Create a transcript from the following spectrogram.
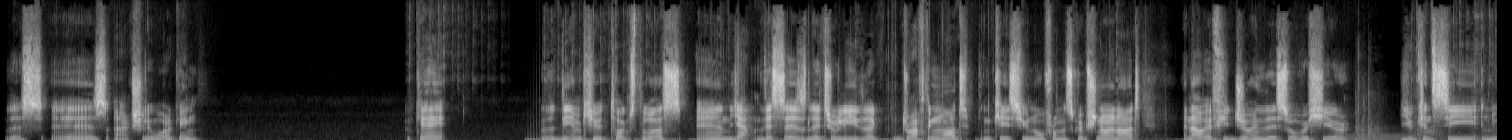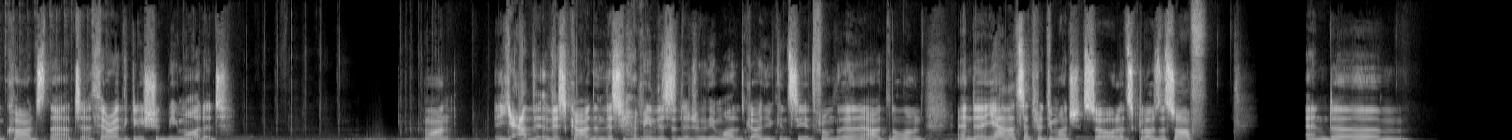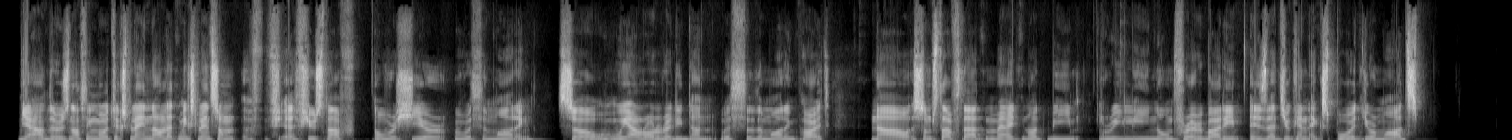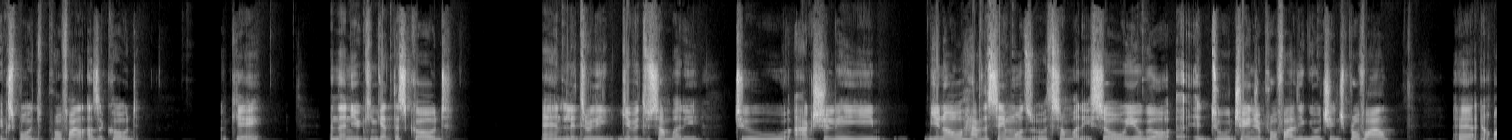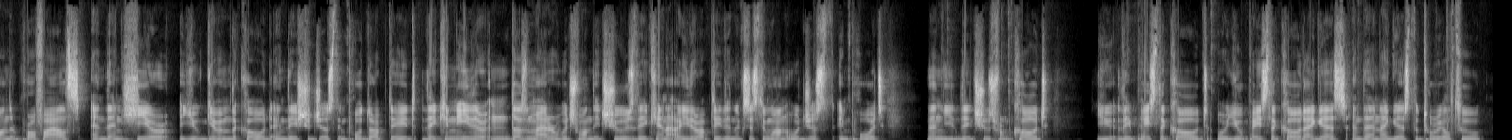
This is actually working. Okay, the DMQ talks to us and yeah, this is literally the drafting mod in case you know from Inscryption or not. And now if you join this over here, you can see new cards that uh, theoretically should be modded. One. Yeah, th this card and this, I mean, this is literally a modded card. You can see it from the art alone. And uh, yeah, that's it pretty much. So let's close this off. And um, yeah, there is nothing more to explain. Now let me explain some a few stuff over here with the modding. So we are already done with the modding part. Now, some stuff that might not be really known for everybody is that you can export your mods, export profile as a code. Okay. And then you can get this code and literally give it to somebody. to actually you know have the same mods with somebody so you go uh, to change a profile you go change profile uh, on their profiles and then here you give them the code and they should just import the update. They can either it doesn't matter which one they choose they can either update an existing one or just import. Then you, they choose from code. You they paste the code or you paste the code i guess and then i guess tutorial 2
